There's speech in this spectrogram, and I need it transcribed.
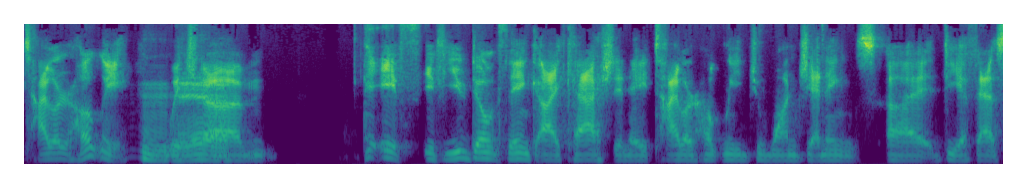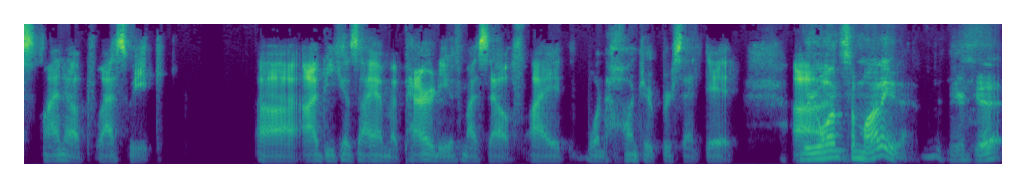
Tyler Huntley, mm, which yeah. um, if if you don't think I cashed in a Tyler Huntley, Jauan Jennings uh, DFS lineup last week, uh, I, because I am a parody of myself, I 100% did. we want um, some money then. You're good.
